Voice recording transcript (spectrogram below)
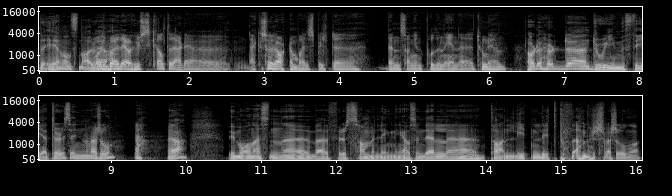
det er noen Og det snarveier. bare det å huske alt det der, det, det er ikke så rart han bare spilte den sangen på den ene turneen. Har du hørt uh, Dream Theater sin versjon? Ja. ja. Vi må nesten, eh, bare for sammenligninga sin del, eh, ta en liten lytt på deres versjon òg.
